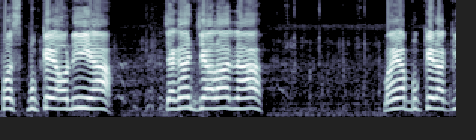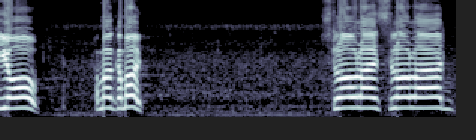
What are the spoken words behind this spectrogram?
First bukit Oni ah. Jangan jalan ah. Maya bukit lagi yo. Come on, come on. Slow run, slow run.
